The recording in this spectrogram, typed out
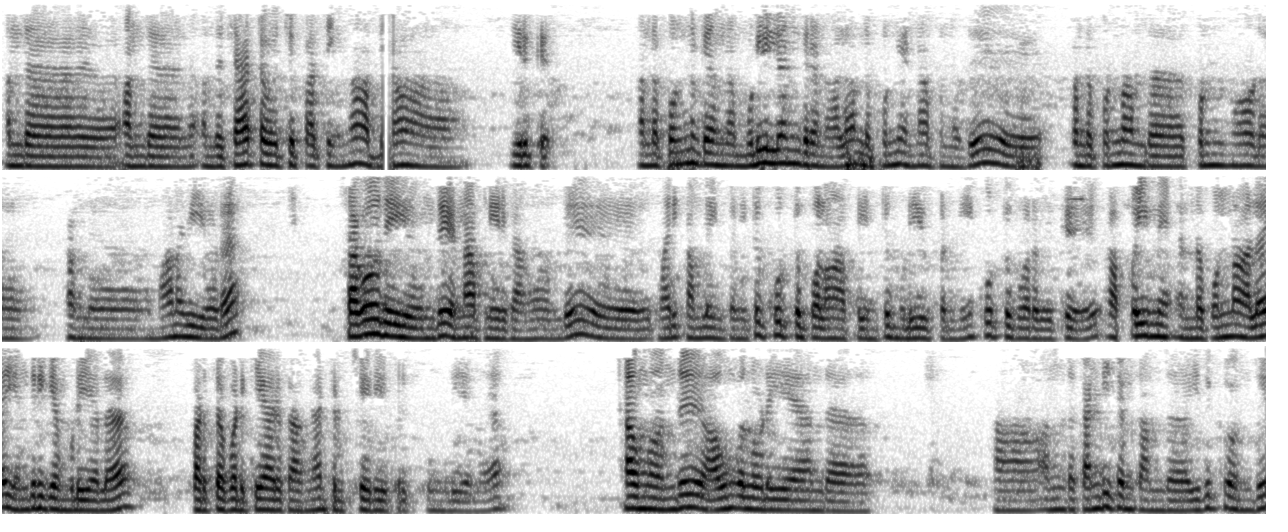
அந்த அந்த அந்த சேட்டை வச்சு பாத்தீங்கன்னா அப்படிதான் இருக்கு. அந்த பொண்ணுக்கு அந்த முடியலங்கிறனால அந்த பொண்ணு என்ன பண்ணுது? அந்த பொண்ணு அந்த பொண்ணோட அந்த மாணவியோட சகோதரி வந்து என்ன பண்ணியிருக்காங்க? வந்து இது மாதிரி கம்ப்ளைண்ட் பண்ணிட்டு கூட்டு போகலாம் அப்படின்ட்டு முடிவு பண்ணி கூட்டு போறதுக்கு அப்பயுமே அந்த பொண்ணால எந்திரிக்க முடியல. படுத்த படுக்கையா இருக்காங்க. ட்ரிப்ஸ் ஏறிட்டு இருக்க முடியல. அவங்க வந்து அவங்களுடைய அந்த ஆஹ் அந்த கண்டிஷனுக்கு அந்த இதுக்கு வந்து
